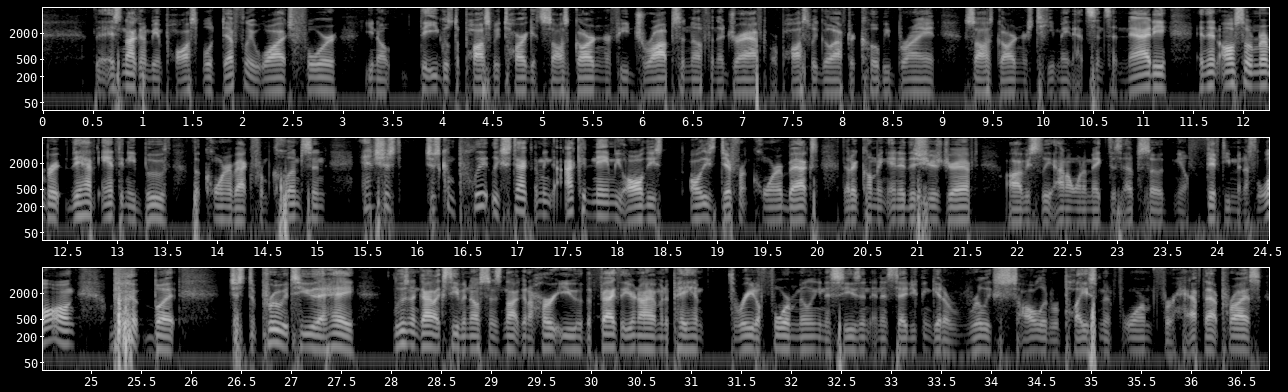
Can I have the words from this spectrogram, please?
that it's not going to be impossible. Definitely watch for you know the Eagles to possibly target Sauce Gardner if he drops enough in the draft, or possibly go after Coby Bryant, Sauce Gardner's teammate at Cincinnati. And then also remember they have Anthony Booth, the cornerback from Clemson, and it's just just completely stacked. I mean, I could name you all these all these different cornerbacks that are coming into this year's draft. Obviously, I don't want to make this episode, you know, 50 minutes long, but, but just to prove it to you that hey, losing a guy like Steven Nelson is not going to hurt you. The fact that you're not having to pay him three to four million a season, and instead you can get a really solid replacement for him for half that price.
